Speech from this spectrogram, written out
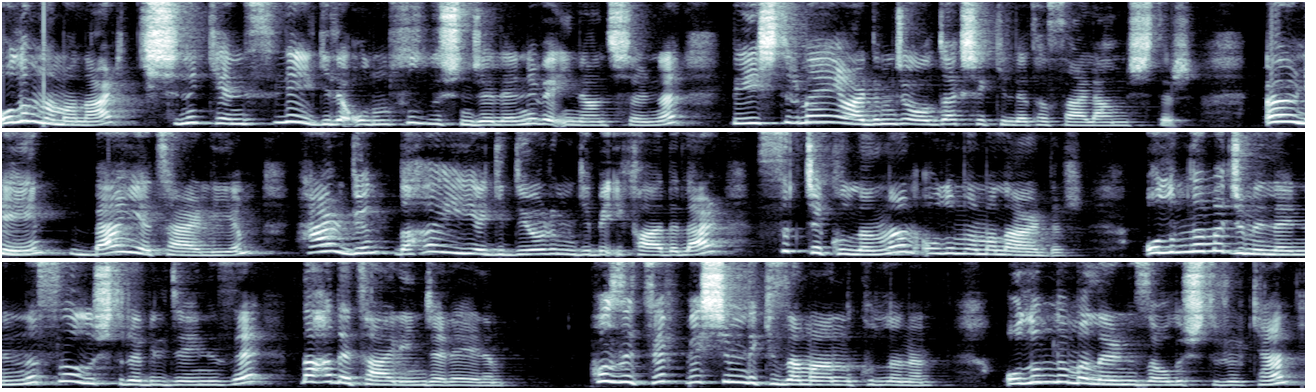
Olumlamalar kişinin kendisiyle ilgili olumsuz düşüncelerini ve inançlarını değiştirmeye yardımcı olacak şekilde tasarlanmıştır. Örneğin ben yeterliyim, her gün daha iyiye gidiyorum gibi ifadeler sıkça kullanılan olumlamalardır. Olumlama cümlelerini nasıl oluşturabileceğinizi daha detaylı inceleyelim. Pozitif ve şimdiki zamanını kullanın. Olumlamalarınızı oluştururken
